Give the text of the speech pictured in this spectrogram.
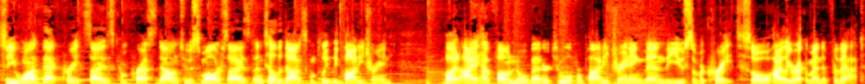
So you want that crate size compressed down to a smaller size until the dog's completely potty trained. But I have found no better tool for potty training than the use of a crate, so highly recommend it for that.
